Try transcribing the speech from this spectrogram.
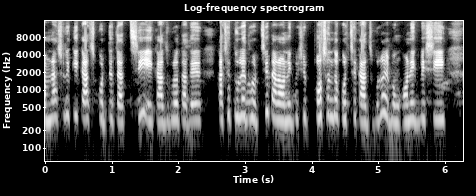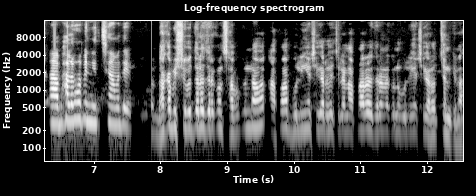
আমরা আসলে কি কাজ করতে চাচ্ছি, এই কাজগুলো তাদের কাছে তুলে ধরছি। তারা অনেক বেশি পছন্দ করছে কাজগুলো এবং অনেক বেশি ভালোভাবে নিচ্ছে আমাদের। ঢাকা বিশ্ববিদ্যালয়ে যেরকম সাবুকুন আহমদ আপা বুলিং এর শিকার হয়েছিলেন, আপনারা ওই ধরনের কোনো বুলিং এর শিকার হচ্ছেন কিনা?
